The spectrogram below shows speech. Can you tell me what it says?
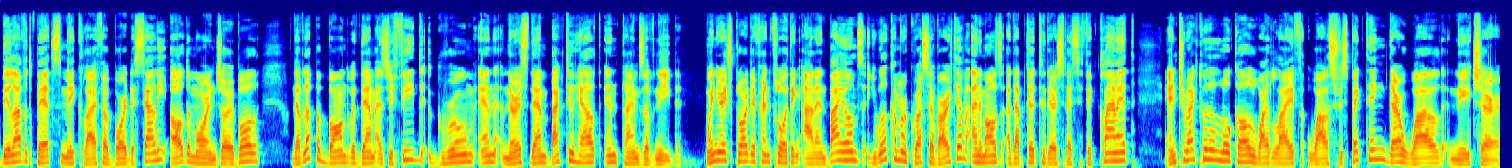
Beloved pets make life aboard the Sally all the more enjoyable. Develop a bond with them as you feed, groom, and nurse them back to health in times of need. When you explore different floating island biomes, you will come across a variety of animals adapted to their specific climate. Interact with the local wildlife whilst respecting their wild nature.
